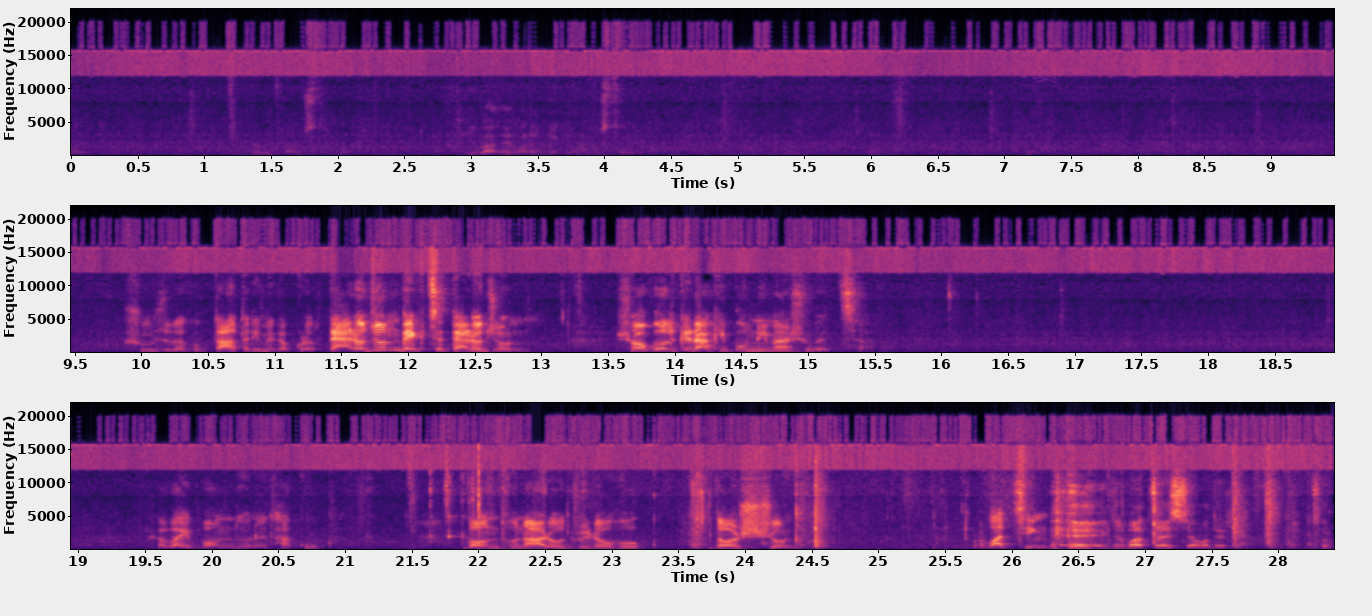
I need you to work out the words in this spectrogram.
করে। আমি ফ্রান্স থেকে। কী বাজায় বলেন দেখি বুঝতে পারি সূর্যদা খুব তাড়াতাড়ি মেকআপ করে তেরো জন দেখছে তেরো জন। সকলকে রাখি পূর্ণিমার শুভেচ্ছা। সবাই বন্ধনে থাকুক। বন্ধন আরও দৃঢ় হোক। দর্শন। ওয়াচিং একজন বাচ্চা এসছে আমাদের ছোট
